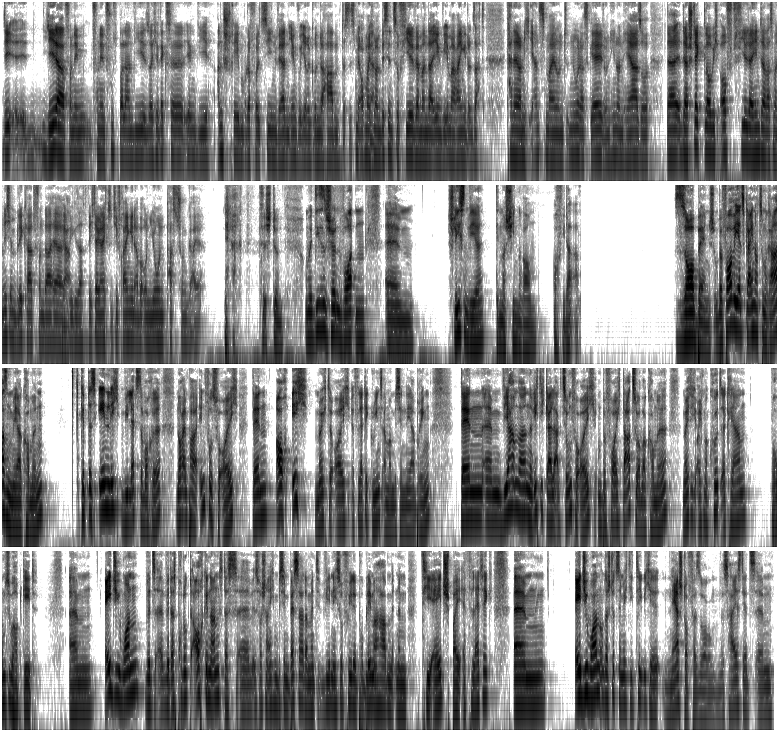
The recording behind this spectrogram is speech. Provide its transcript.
Die, jeder von den, von den Fußballern, die solche Wechsel irgendwie anstreben oder vollziehen, werden irgendwo ihre Gründe haben. Das ist mir auch manchmal ja. ein bisschen zu viel, wenn man da irgendwie immer reingeht und sagt, kann er doch nicht ernst meinen und nur das Geld und hin und her. Also da, da steckt, glaube ich, oft viel dahinter, was man nicht im Blick hat. Von daher, ja. wie gesagt, will ich da gar nicht zu tief reingehen, aber Union passt schon geil. Ja, das stimmt. Und mit diesen schönen Worten ähm, schließen wir den Maschinenraum auch wieder ab. So, Bench. Und bevor wir jetzt gleich noch zum Rasenmäher kommen, gibt es ähnlich wie letzte Woche noch ein paar Infos für euch, denn auch ich möchte euch Athletic Greens einmal ein bisschen näher bringen. Denn ähm, wir haben da eine richtig geile Aktion für euch und bevor ich dazu aber komme, möchte ich euch mal kurz erklären, worum es überhaupt geht. Ähm, AG1 wird, äh, wird das Produkt auch genannt. Das äh, ist wahrscheinlich ein bisschen besser, damit wir nicht so viele Probleme haben mit einem TH bei Athletic. Ähm, AG1 unterstützt nämlich die tägliche Nährstoffversorgung. Das heißt jetzt ähm,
